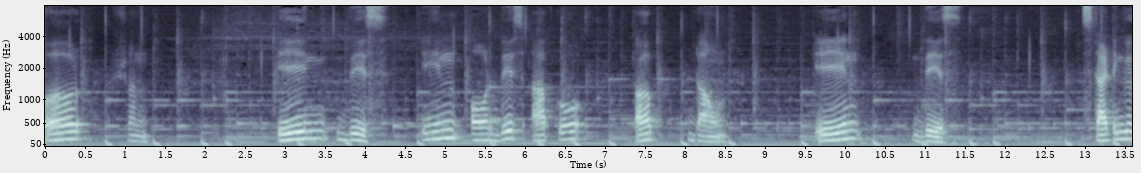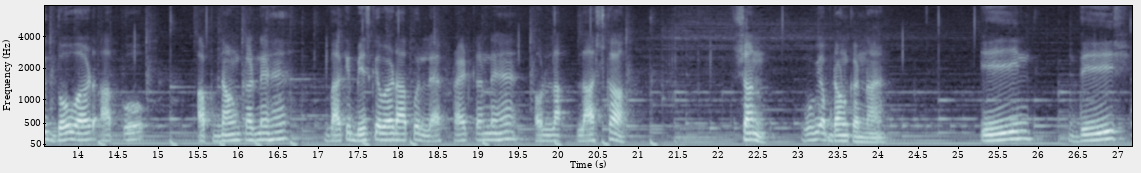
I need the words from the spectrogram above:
person in this in और दिस आपको up down in this starting के दो वर्ड आपको अप डाउन करने हैं. बाकी बीस के वर्ड आपको लेफ़्ट राइट करने हैं. और ला, लास्ट का शन वो भी अप डाउन करना है. In this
